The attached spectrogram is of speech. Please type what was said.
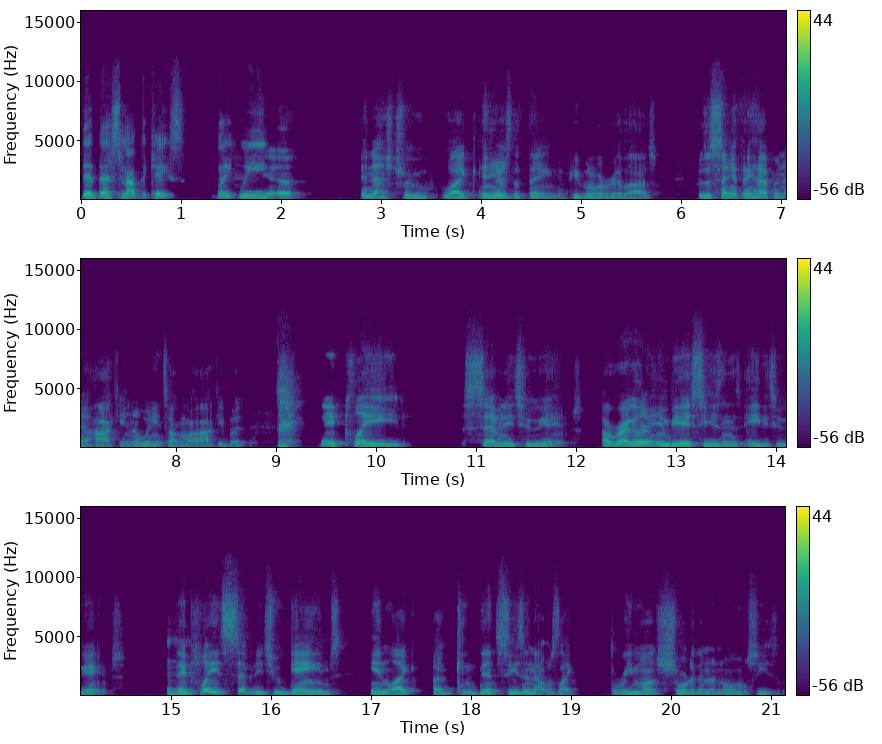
that that's not the case. Like we, Yeah, and that's true. Like, and here's the thing that people don't realize because the same thing happened in hockey. I know we ain't talking about hockey, but they played 72 games. A regular NBA season is 82 games. They Mhm. played 72 games in like a condensed season that was like three months shorter than a normal season.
